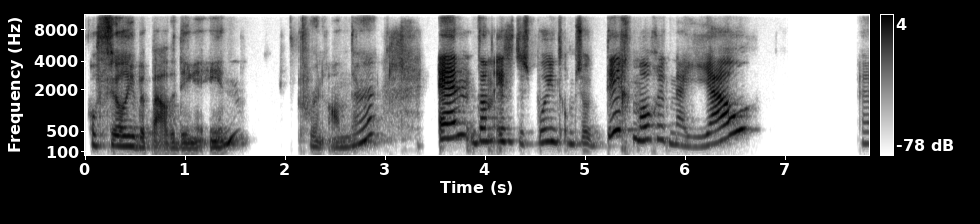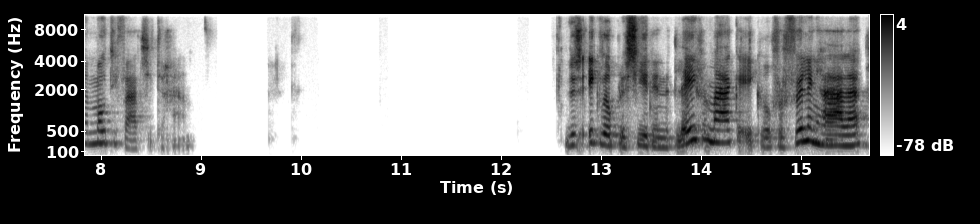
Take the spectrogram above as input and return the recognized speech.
of vul je bepaalde dingen in voor een ander? En dan is het dus boeiend om zo dicht mogelijk naar jouw uh, motivatie te gaan. Dus ik wil plezier in het leven maken, ik wil vervulling halen.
